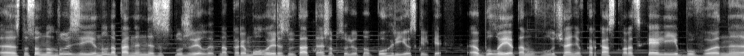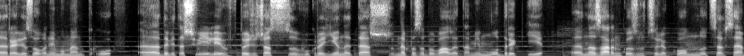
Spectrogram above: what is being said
Е, Стосовно Грузії, ну напевне, не заслужили на перемогу, і результат теж абсолютно по грі, оскільки е, були там влучання в каркас Кварацхелії, був нереалізований момент у Давіташвілі. В той же час в Україні теж не позабивали там і Мудрик, і Назаренко з Гуцуляком. Ну, це все.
